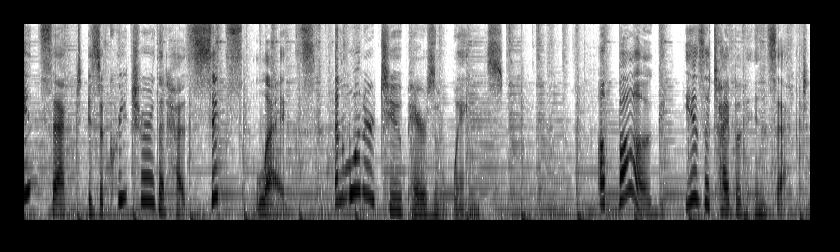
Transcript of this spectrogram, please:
insect is a creature that has six legs and one or two pairs of wings. A bug is a type of insect,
